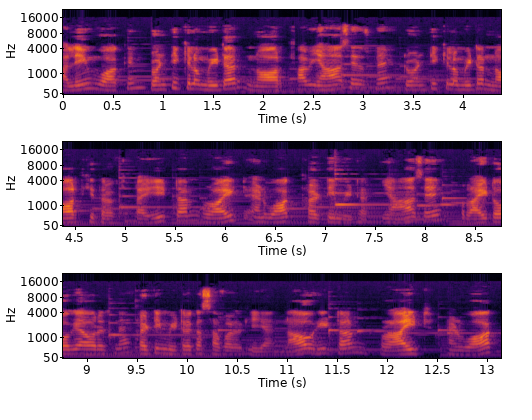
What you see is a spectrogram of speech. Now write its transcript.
Alim walking 20 kilometre north अब यहाँ से उसने 20 किलोमीटर नॉर्थ की तरफ़ चला। He turn right and walk 30 metre यहाँ से राइट हो गया और इसने 30 मीटर का सफ़र किया। Now he turn right and walk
